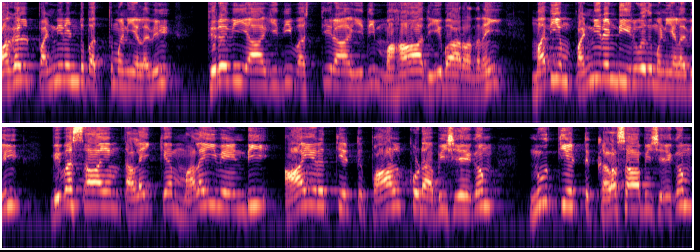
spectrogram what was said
பகல் பன்னிரண்டு பத்து மணி அளவில் திரவியாகிதி வஸ்திராகிதி மகா தீபாராதனை மதியம் பன்னிரெண்டு இருபது மணியளவில் விவசாயம் தலைக்க மழை வேண்டி ஆயிரத்தி எட்டு பால்குட அபிஷேகம் நூற்றி எட்டு கலசாபிஷேகம்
